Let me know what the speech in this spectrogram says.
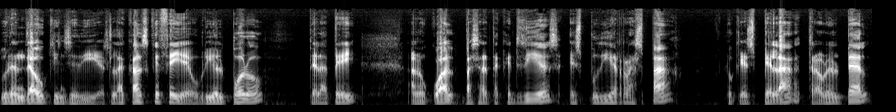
durant 10 o 15 dies. La calç que feia obrir el poro de la pell, en el qual, passat aquests dies, es podia raspar el que és pelar, treure el pèl,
